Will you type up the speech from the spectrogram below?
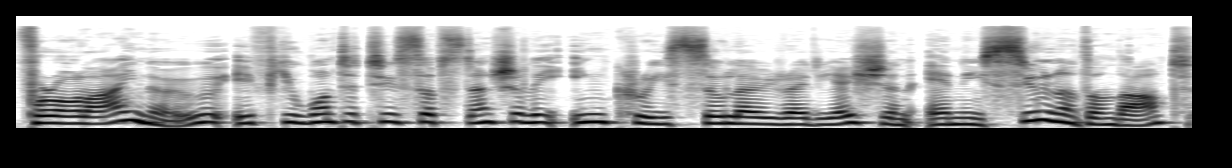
For all I know, if you wanted to substantially increase solar radiation any sooner than that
